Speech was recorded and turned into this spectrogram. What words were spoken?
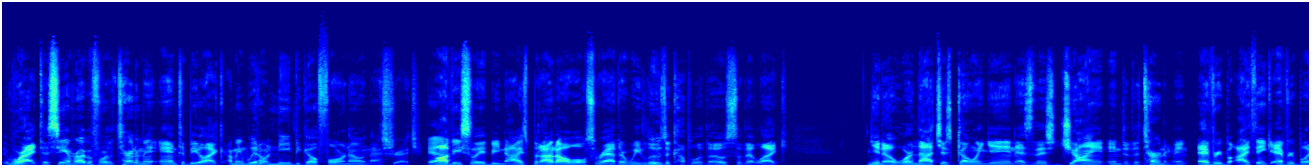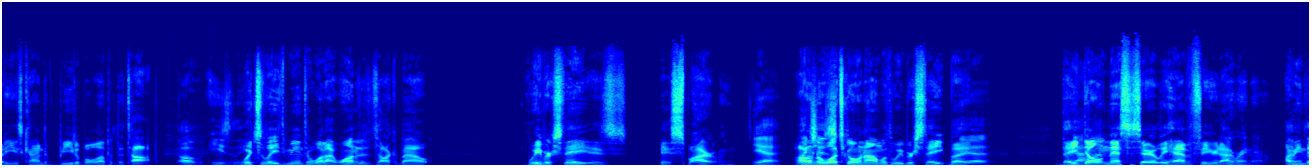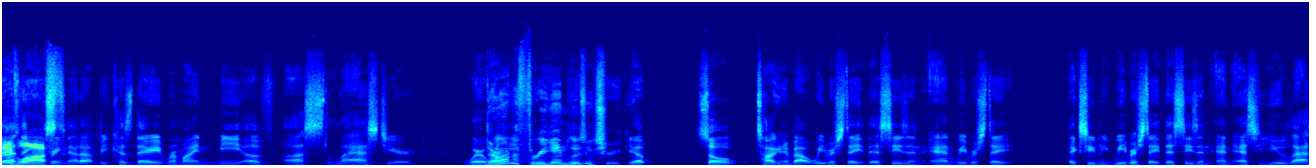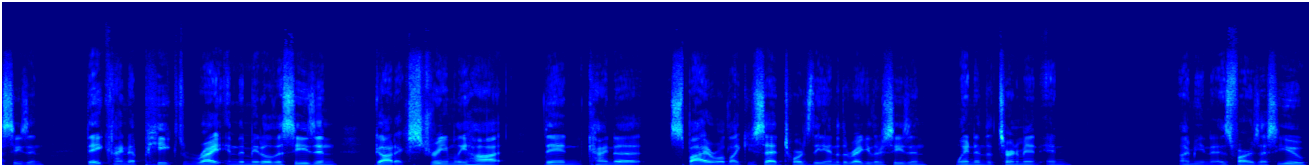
Right, to see him right before the tournament and to be like, I mean, we don't need to go 4 0 in that stretch. Yeah. Obviously, it'd be nice, but I'd almost rather we lose a couple of those so that, like, you know, we're not just going in as this giant into the tournament. Everybody, I think everybody is kind of beatable up at the top, oh, easily. which leads me into what I wanted to talk about. Weber State is is spiraling. yeah, I don't know is- what's going on with Weber State, but yeah. They Yeah, don't I'm- necessarily have it figured out right now. I I'm mean, they've lost. bring that up because they remind me of us last year, where They're we, on a three game losing streak. Yep. So talking about Weber State this season and Weber State, excuse me, Weber State this season and SU last season, they kind of peaked right in the middle of the season, got extremely hot, then kind of spiraled, like you said, towards the end of the regular season, went in the tournament, and I mean, as far as SU,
